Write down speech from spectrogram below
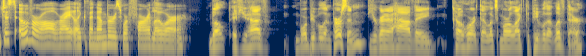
Just overall, right? Like the numbers were far lower. Well, if you have more people in person, you're going to have a cohort that looks more like the people that live there.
